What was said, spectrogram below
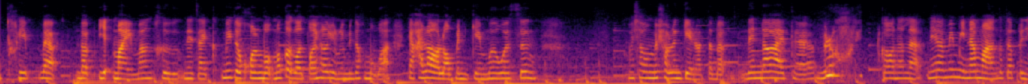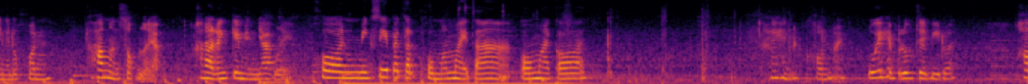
ำคลิปแบบแบบใหม่มากคือในใจมีแต่คนบอกเมื่อก่อนตอนที่เราอยู่ในมีแต่คนบอกว่า อยากให้เราลองเป็นเกมเมอร์เว้ยซึ่ง ไม่ใช่ว่าไม่ชอบเล่นเกมนะแต่แบบเล่นได้แต่ไม่รู้ก็นั่นแหละเนี่ยไม่มีหน้ามาก็จะเป็นอย่างไงทุกคนสภาพเหมือนศพเลยอะขนาดเล่นเกมยังยากเลย คนมิกซี่ไปตัดผมมาใหม่จ้า โอ้ my god ให้เห็นคอมหน่อยอุ้ยเห็นเป็นรูป JB ด้วย เขา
